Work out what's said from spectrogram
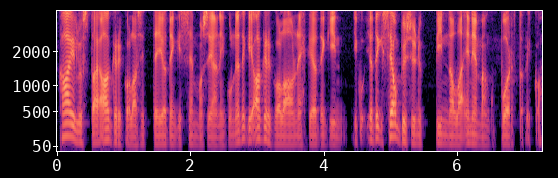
Kailus tai Agricola sitten jotenkin semmoisia, niin kuin jotenkin Agricola on ehkä jotenkin, niin kuin, jotenkin se on pysynyt pinnalla enemmän kuin Puerto Rico.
